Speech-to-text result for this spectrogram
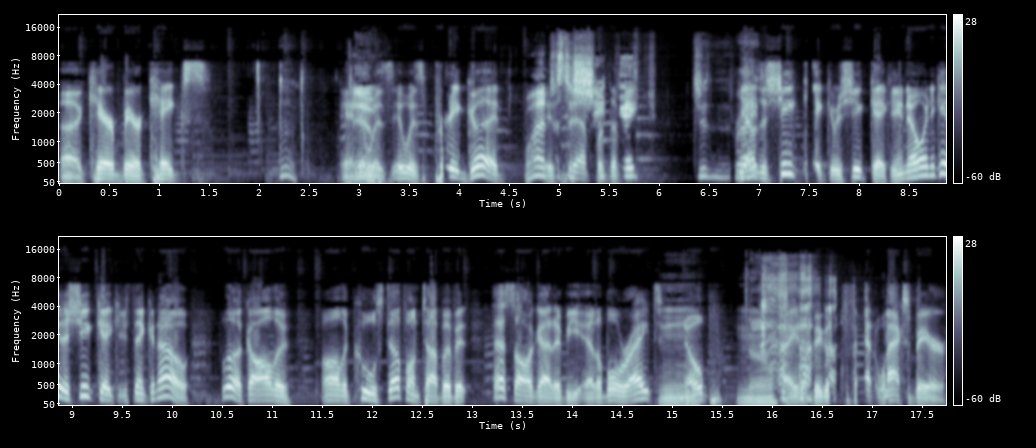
uh, Care Bear cakes, and it was it was pretty good. What? Just a Except for sheet the- cake. Just, right? Yeah, it was a sheet cake. It was sheet cake. You know, when you get a sheet cake, you're thinking, oh, look, all the all the cool stuff on top of it. That's all got to be edible, right? Mm. Nope. No. I ate a big old fat wax bear.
